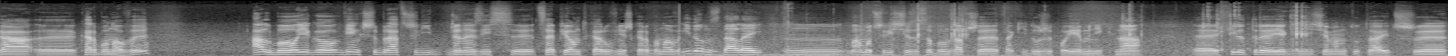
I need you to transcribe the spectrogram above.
e, karbonowy, albo jego większy brat, czyli Genesis y, C5, również karbonowy. Idąc dalej, mm, mam oczywiście ze sobą zawsze taki duży pojemnik na e, filtry. Jak widzicie, mam tutaj 3,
